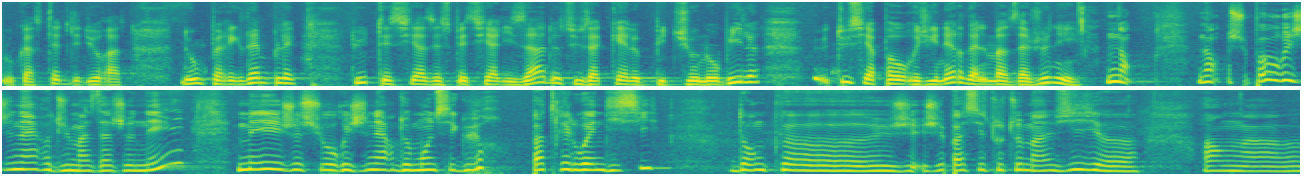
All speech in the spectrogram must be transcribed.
le casse-tête de Duras. Donc, par exemple, tu te sias spécialisé sur quel pitchou mobile, tu ne pas originaire del Mazagenet. Non, non, je suis pas originaire du Mazagenet, mais je suis originaire de Montségur, pas très loin d'ici. Donc euh, j'ai passé toute ma vie euh, en euh,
